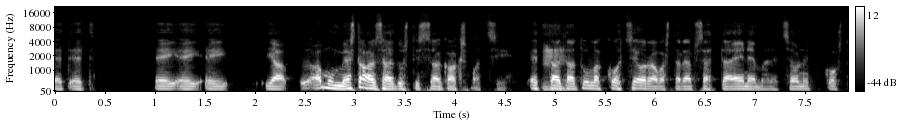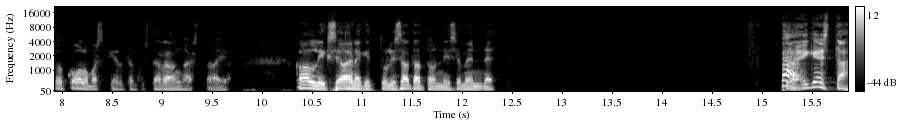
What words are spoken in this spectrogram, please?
et, et, ei, ei, ei, ja mun mielestä ansaitusti saa kaksi matsia. Että Mm. taitaa tulla kohta seuraavasta räpsähtää enemmän, että se on nyt tuo kolmas kerta, kun sitä rangaistaan jo. Kalliiksi ainakin tuli 100 tonnia se menetti. Pää ei kestä.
